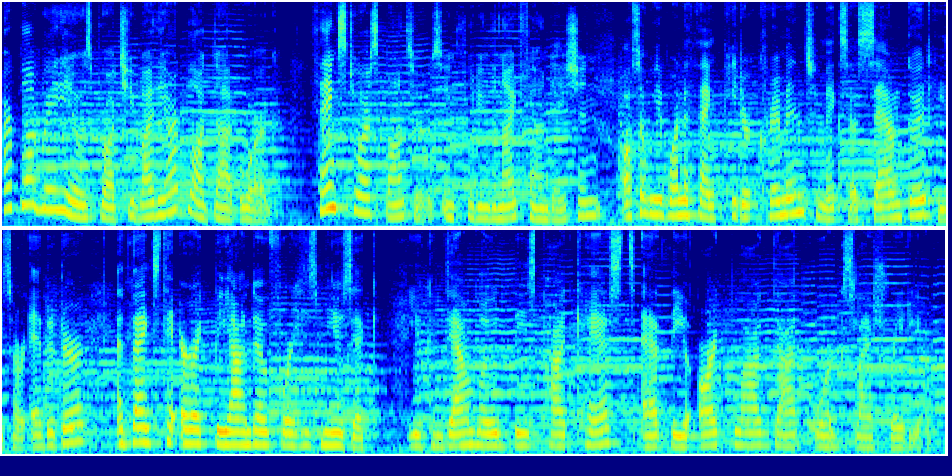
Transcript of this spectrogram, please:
Artblog Radio is brought to you by theartblog.org. Thanks to our sponsors, including the Knight Foundation. Also, we want to thank Peter Crimmins, who makes us sound good. He's our editor. And thanks to Eric Biondo for his music. You can download these podcasts at theartblog.org slash radio.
